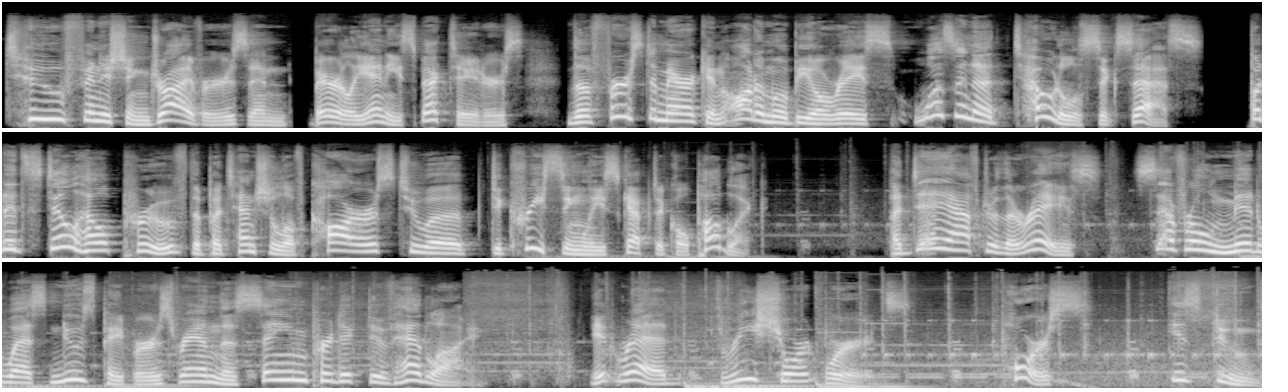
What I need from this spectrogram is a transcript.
two finishing drivers and barely any spectators, the first American automobile race wasn't a total success, but it still helped prove the potential of cars to a decreasingly skeptical public. A day after the race, several Midwest newspapers ran the same predictive headline. It read three short words Horse is doomed.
